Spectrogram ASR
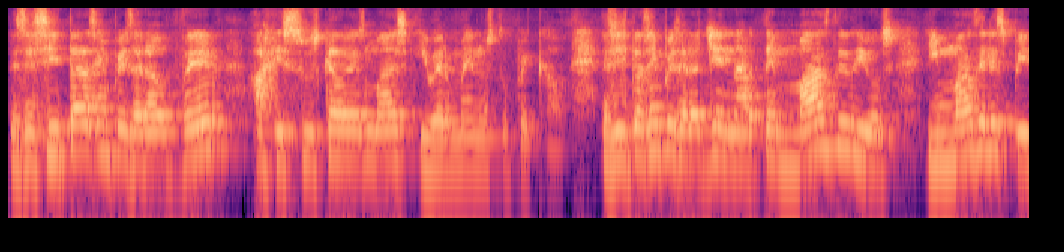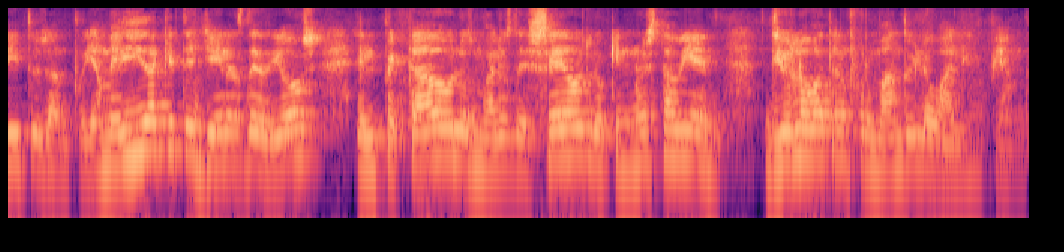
Necesitas empezar a ver a Jesús cada vez más y ver menos tu pecado. Necesitas empezar a llenarte más de Dios y más del Espíritu Santo. Y a medida que te llenas de Dios, el pecado, los malos deseos, lo que no está bien, Dios lo va transformando y lo va limpiando.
